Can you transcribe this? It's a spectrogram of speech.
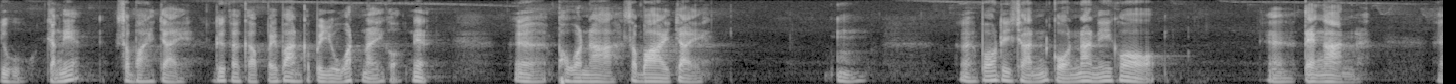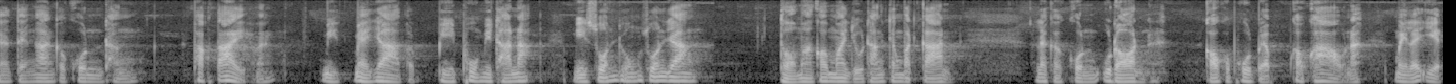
อยู่อย่างเนี้ยสบายใจ หรือก็กลับไปบ้านก็ไปอยู่วัดไหนก็เนี่ยภาวนาสบายใจเพราะที่ฉันก่อนหน้านี้ก็แต่งงานแต่งงานกับคนทางภาคใต้ มีแม่ย่ากับมีผู้มีฐานะ มีสวนยงสวนยาง ต่อมาก็มาอยู่ทางจังหวัดกาญและก็คนอุดรเขาก็พูดแบบคร่าวๆนะไม่ละเอียด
